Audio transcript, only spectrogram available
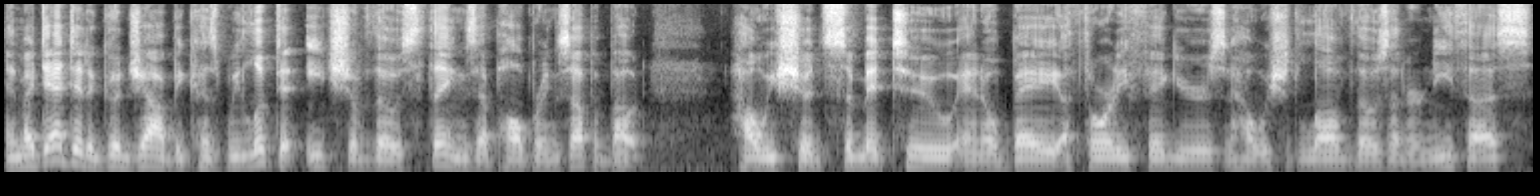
and my dad did a good job because we looked at each of those things that Paul brings up about how we should submit to and obey authority figures and how we should love those underneath us,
